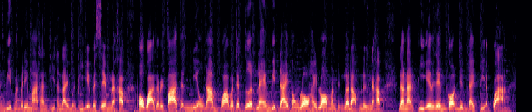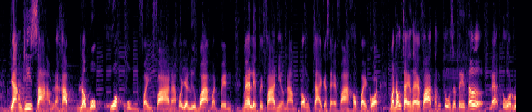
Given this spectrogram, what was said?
งบิดมันไม่ได้มาทันทีทันใดเหมือน PMSM นะครับ เพราะกว่าจะไฟฟ้าจะเหนียวนำกว่ามันจะเกิดแรงบิดได้ต้องรอให้รอบมันถึงระดับหนึ่งนะครับ ดังนั้น PMSM ก็ยังได้เปรียบกว่า อย่างที่ 3 นะครับ ระบบควบคุมไฟฟ้านะ เพราะอย่าลืมว่ามันเป็นแม่เหล็กไฟฟ้าเหนี่ยวนำต้องจ่ายกระแสไฟฟ้าเข้าไปก่อน มันต้องจ่ายกระแสไฟฟ้าทั้งตัวสเตเตอร์ และตัวโร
